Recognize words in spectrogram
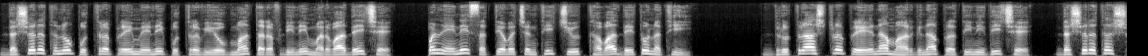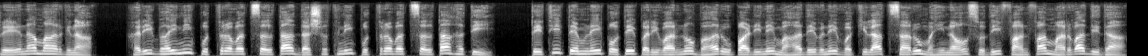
દશરથનો પુત્ર પ્રેમ એને પુત્રવિયોગમાં તરફડીને મરવા દે છે, પણ એને સત્યવચનથી ચ્યુત થવા દેતો નથી. ધૃતરાષ્ટ્ર પ્રેયના માર્ગના પ્રતિનિધિ છે, દશરથ શ્રેયના માર્ગના. હરિભાઈની પુત્રવત્સલતા દશરથની પુત્રવત્સલતા હતી, તેથી તેમણે પોતે પરિવારનો ભાર ઉપાડીને મહાદેવને વકીલાત સારું મહિનાઓ સુધી ફાંફા મારવા દીધા.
